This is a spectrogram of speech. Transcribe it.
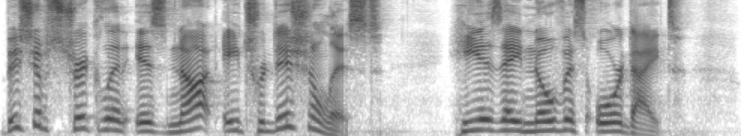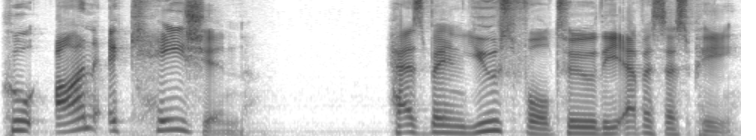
Bishop Strickland is not a traditionalist. He is a Novus Ordite who, on occasion, has been useful to the FSSP.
